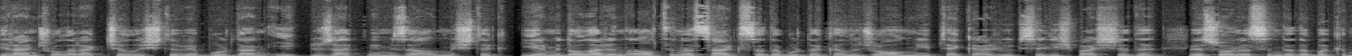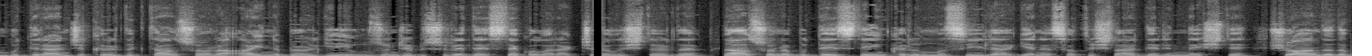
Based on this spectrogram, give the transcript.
direnç olarak çalıştı ve buradan ilk düzeltmemizi almıştık. 20 doların altına sarksa da burada kalıcı olmayıp tekrar yükseliş başladı ve sonrasında da bakın bu direnci kırdıktan sonra aynı bölgeyi uzunca bir süre destek olarak çalıştırdı. Daha sonra bu desteğin kırılmasıyla gene satışlar derinleşti. Şu anda da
